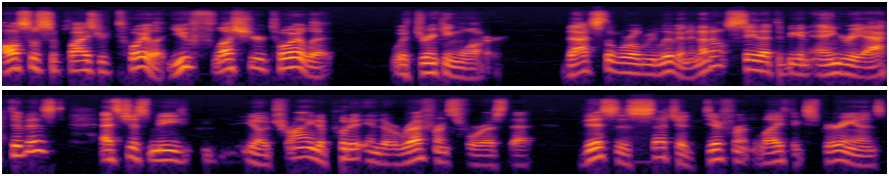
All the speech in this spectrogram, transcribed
also supplies your toilet. You flush your toilet with drinking water. That's the world we live in. And I don't say that to be an angry activist. That's just me, you know, trying to put it into reference for us that this is such a different life experience.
